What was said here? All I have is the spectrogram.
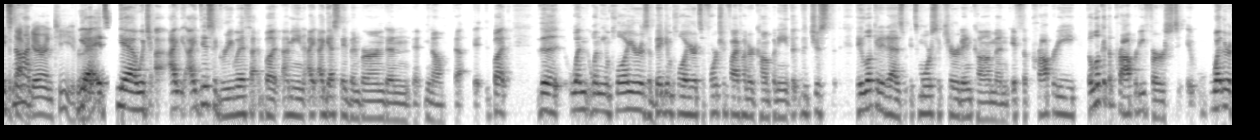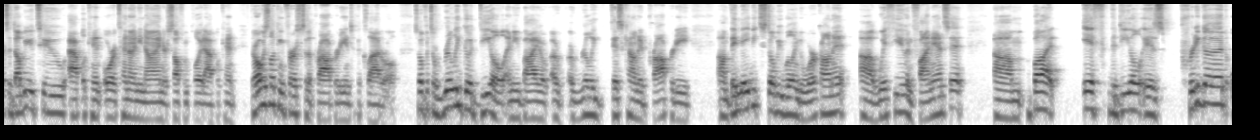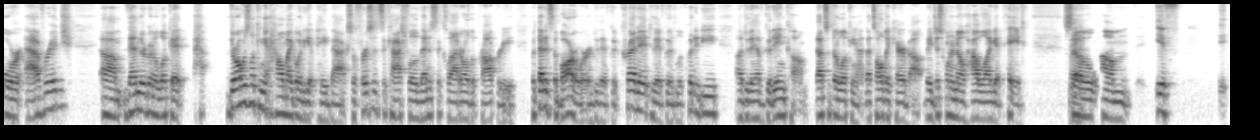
it's, it's not, not, guaranteed. Right? Yeah, it's yeah, which I I disagree with, but I mean I, I guess they've been burned, and you know, uh, it, but the when when the employer is a big employer, it's a Fortune 500 company. That just they look at it as it's more secured income, and if the property, they'll look at the property first, it, whether it's a W two applicant or a 1099 or self employed applicant. They're always looking first to the property and to the collateral. So if it's a really good deal and you buy a, a, a really discounted property um, they maybe still be willing to work on it uh, with you and finance it. Um, but if the deal is pretty good or average, um, then they're going to look at. They're always looking at how am I going to get paid back. So first it's the cash flow, then it's the collateral, the property, but then it's the borrower. Do they have good credit? Do they have good liquidity? Uh, do they have good income? That's what they're looking at. That's all they care about. They just want to know how will I get paid. So right. um, if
